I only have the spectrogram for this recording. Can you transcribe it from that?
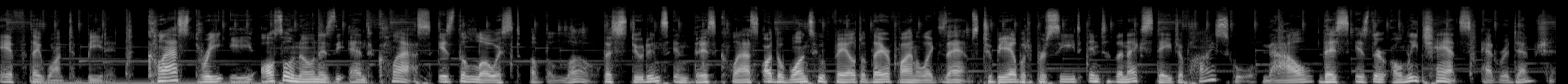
if they want to beat it. Class 3E, also known as the end class, is the lowest of the low. The students in this class are the ones who failed their final exams to be able to proceed into the next stage of high school. Now, this is their only chance at redemption.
